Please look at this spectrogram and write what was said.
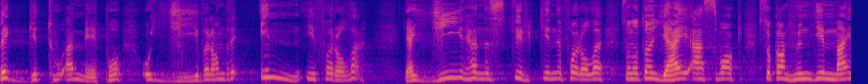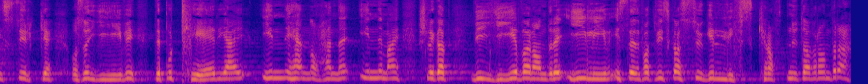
begge to er med på å gi hverandre inn i forholdet. Jeg gir henne styrke inn i forholdet, sånn at når jeg er svak, så kan hun gi meg styrke. Og så gir vi, deporterer jeg inn i henne og henne inn i meg, slik at vi gir hverandre i liv istedenfor at vi skal suge livskraften ut av hverandre.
